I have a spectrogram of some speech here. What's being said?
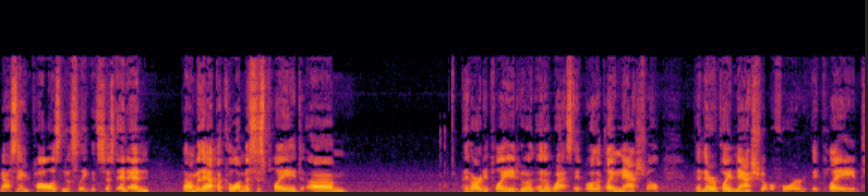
Now St. Mm-hmm. Paul is in this league. It's just and and not only that, but Columbus has played. Um, they've already played who in the West? They well, they're playing Nashville. They never played. Nashville before. They played.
